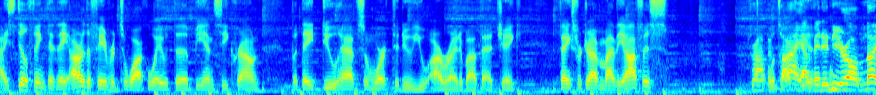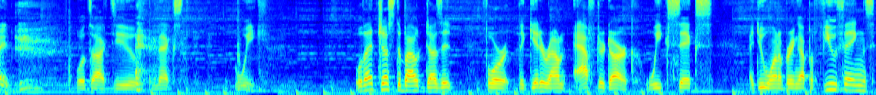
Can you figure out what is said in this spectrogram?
I still think that they are the favorite to walk away with the BNC crown, but they do have some work to do. You are right about that, Jake. Thanks for driving by the office dropping we'll by. I've been in here all night. We'll talk to you next week. Well, that just about does it for the Get Around After Dark, Week 6. I do want to bring up a few things.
